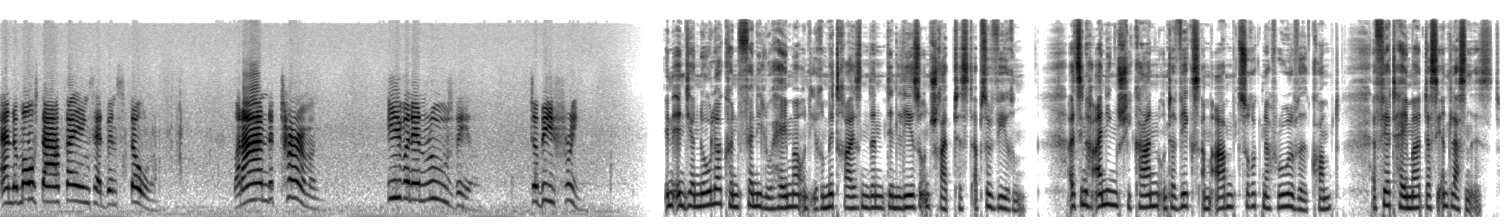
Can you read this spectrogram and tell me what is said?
and the most our things had been stolen. But I'm determined, even in Roosevelt, to be free. In Indianola können Fanny Lou Hamer und ihre Mitreisenden den Lese- und Schreibtest absolvieren. Als sie nach einigen Schikanen unterwegs am Abend zurück nach Ruralville kommt, erfährt Hamer, dass sie entlassen ist.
